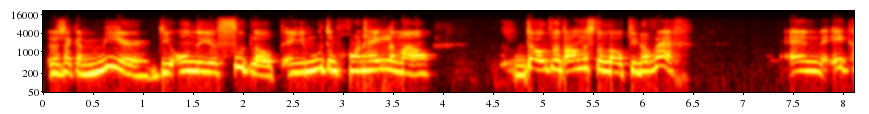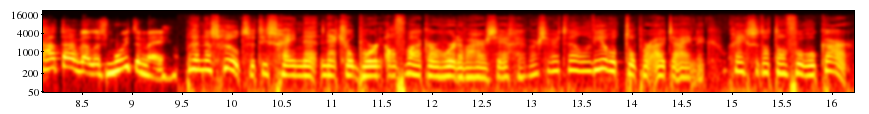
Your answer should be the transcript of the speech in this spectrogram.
Het was like een mier die onder je voet loopt. En je moet hem gewoon helemaal dood, want anders dan loopt hij nog weg. En ik had daar wel eens moeite mee. Brenda Schultz, het is geen uh, natural born afmaker, hoorden we haar zeggen. Maar ze werd wel een wereldtopper uiteindelijk. Hoe kreeg ze dat dan voor elkaar?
